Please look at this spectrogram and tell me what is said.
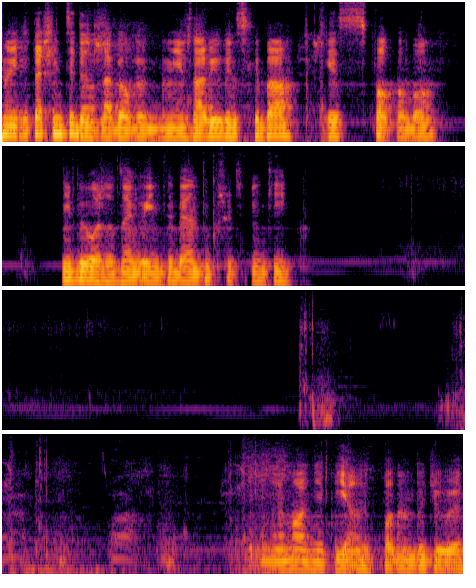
No i tu też incydent lagowy by mnie zabił, więc chyba jest spoko, bo nie było żadnego incydentu przecinki. Normalnie pijany wpadłem do dziury.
